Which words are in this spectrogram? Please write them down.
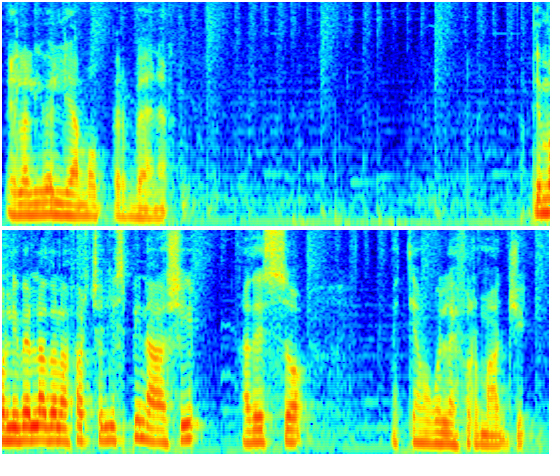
E la livelliamo per bene. Abbiamo livellato la farcia agli spinaci, adesso mettiamo quella ai formaggi.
